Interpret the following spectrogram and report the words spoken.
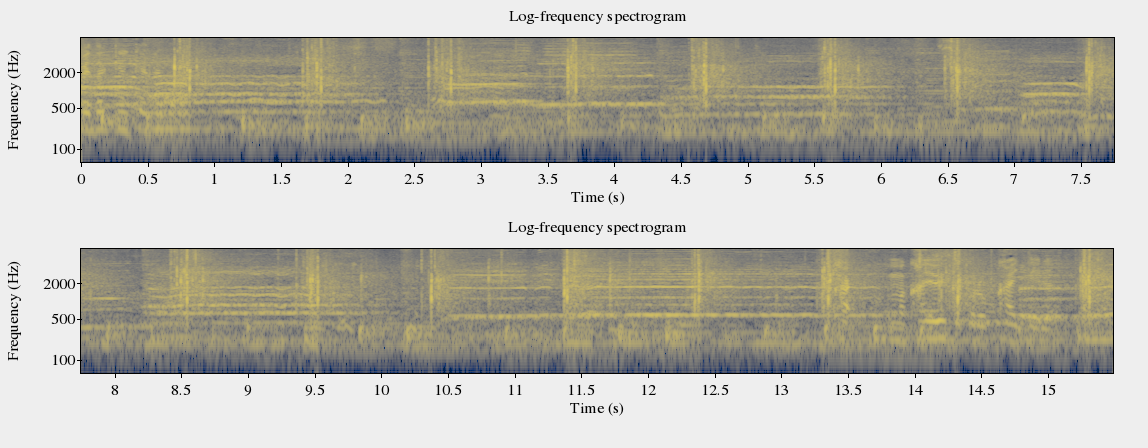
べなきゃいけない。かゆいところを描いてる。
